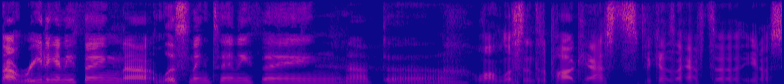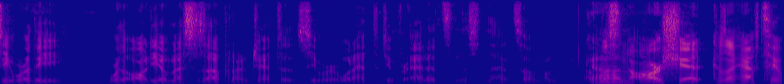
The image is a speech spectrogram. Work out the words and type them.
not reading anything, not listening to anything, not. uh well, I'm listening to the podcasts because I have to, you know, see where the where the audio messes up, and I have to see where what I have to do for edits and this and that. So I'm, I'm I'm listening to our shit because I have to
